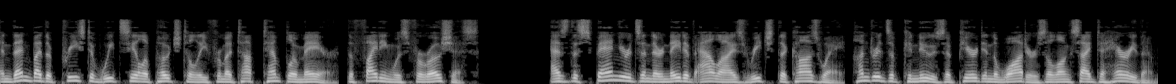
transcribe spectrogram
and then by the priest of Huitzilopochtli from atop Templo Mayor, the fighting was ferocious. As the Spaniards and their native allies reached the causeway, hundreds of canoes appeared in the waters alongside to harry them.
